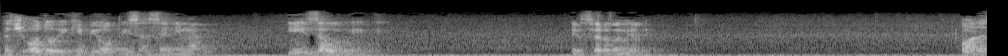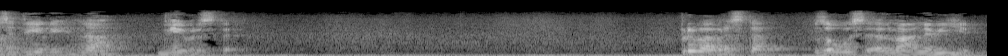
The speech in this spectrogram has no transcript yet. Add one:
Znači, od uvijek je bio opisan sa njima i za uvijek. Jel se razumijeli? Ona se dijeli na dvije vrste. Prva vrsta zovu se el-ma'nevije.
